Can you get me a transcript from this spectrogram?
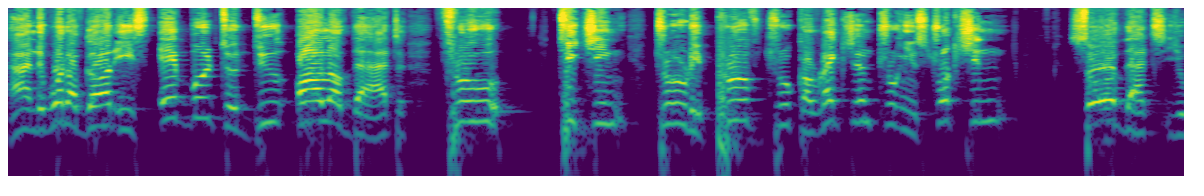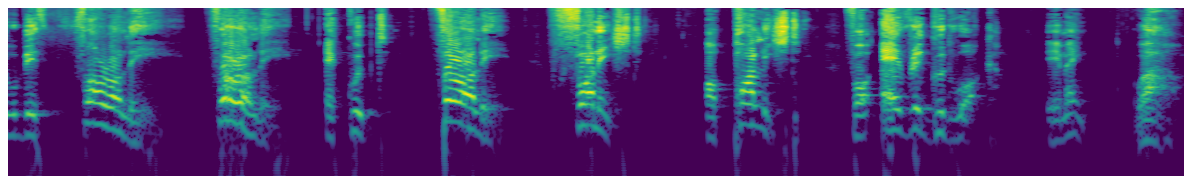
And the word of God is able to do all of that through teaching, through reproof, through correction, through instruction, so that you will be thoroughly, thoroughly equipped, thoroughly furnished or polished for every good work. Amen. Wow.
